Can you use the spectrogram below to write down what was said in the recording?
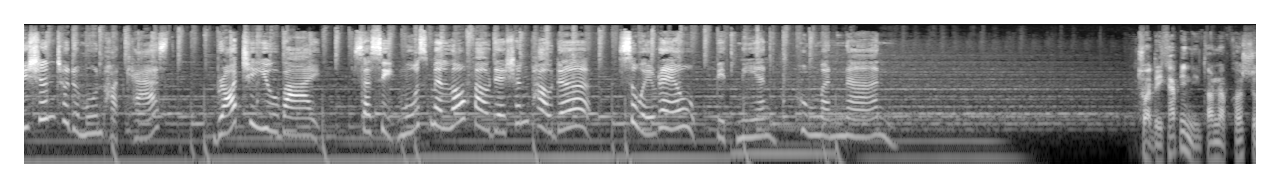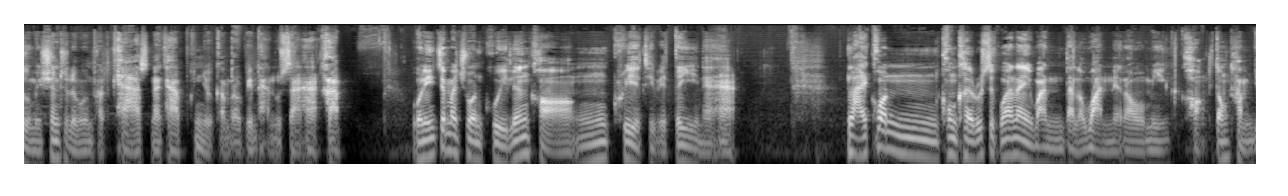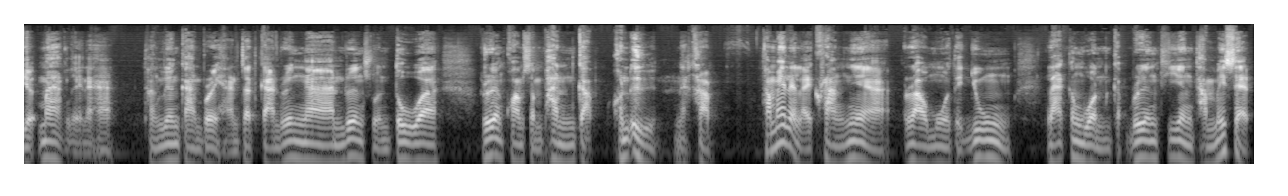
Mission to the Moon Podcast brought to you by สสิมูสเมโล่ฟาวเดชั่นพาวเดอร์สวยเร็ว ปิดเนียนคุมมันนาน สวัสดีครับยินดีต้อนรับเข้าสู่ Mission to the Moon Podcast นะครับ คุณอยู่กับเราเป็นฐานอุตสาหะครับ วันนี้จะมาชวนคุยเรื่องของ creativity นะฮะหลายคนคงเคยรู้สึกว่าในวันแต่ละวันเนี่ยเรามีของที่ต้องทำเยอะมากเลยนะฮะทั้งเรื่องการบริหารจัดการเรื่องงาน เรื่องส่วนตัว เรื่องความสัมพันธ์กับคนอื่นนะครับทำให้หลาย ๆ ครั้งเนี่ยเรามัวแต่ยุ่งและกังวลกับเรื่องที่ยังทำไม่เสร็จ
